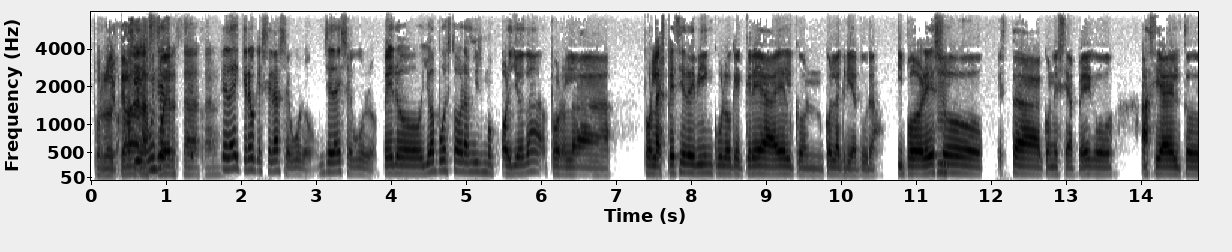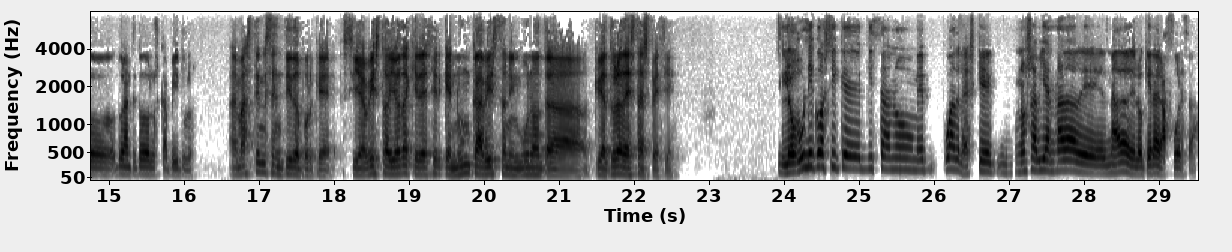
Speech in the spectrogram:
por el tema de la un Jedi- fuerza. Un. Jedi creo que será seguro, un Jedi seguro, pero yo apuesto ahora mismo por Yoda por la por la especie de vínculo que crea él con, con la criatura. Y por eso está con ese apego hacia él todo, durante todos los capítulos. Además tiene sentido porque si ha visto a Yoda quiere decir que nunca ha visto ninguna otra criatura de esta especie. Lo único sí que quizá no me cuadra es que no sabía nada de nada de lo que era la fuerza.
